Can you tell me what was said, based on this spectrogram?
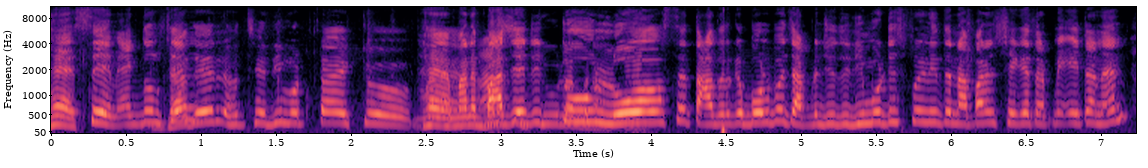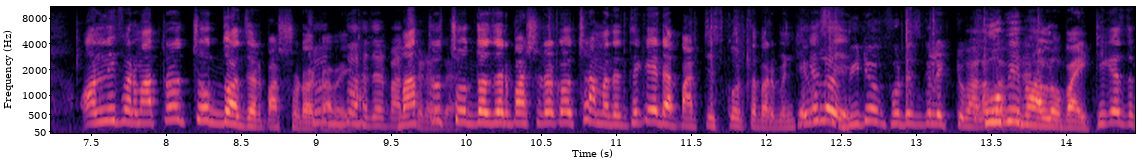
হ্যাঁ সেম একদম যাদের হচ্ছে রিমোটটা একটু হ্যাঁ মানে বাজেট একটু লো আছে তাদেরকে বলব যে আপনি যদি রিমোট ডিসপ্লে নিতে না পারেন সেক্ষেত্রে আপনি এটা নেন অনলি ফর মাত্র চোদ্দ হাজার পাঁচশো টাকা ভাই মাত্র চোদ্দ হাজার পাঁচশো টাকা হচ্ছে আমাদের থেকে এটা পারচেস করতে পারবেন ঠিক আছে? ভিডিও ফুটেজগুলো একটু ভালো খুবই ভালো ভাই ঠিক আছে?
